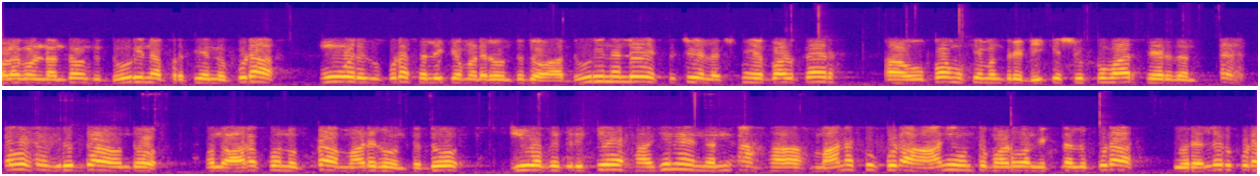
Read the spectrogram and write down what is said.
ಒಳಗೊಂಡಂತ ಒಂದು ದೂರಿನ ಪ್ರತಿಯನ್ನು ಕೂಡ ಮೂವರಿಗೂ ಕೂಡ ಸಲ್ಲಿಕೆ ಮಾಡಿರುವಂಥದ್ದು. ಆ ದೂರಿನಲ್ಲಿ ಸಚಿವೆ ಲಕ್ಷ್ಮೀ ಹೆಬ್ಬಾಳ್ಕರ್ ಉಪಮುಖ್ಯಮಂತ್ರಿ ಡಿ ಕೆ ಶಿವಕುಮಾರ್ ಸೇರಿದಂತೆ ಅವರ ವಿರುದ್ಧ ಒಂದು ಒಂದು ಆರೋಪವನ್ನು ಕೂಡ ಮಾಡಿರುವಂತದ್ದು ಜೀವ ಬೆದರಿಕೆ ಹಾಗೇನೆ ನನ್ನ ಮಾನಕ್ಕೂ ಕೂಡ ಹಾನಿ ಉಂಟು ಮಾಡುವ ನಿಟ್ಟಿನಲ್ಲೂ ಕೂಡ ಇವರೆಲ್ಲರೂ ಕೂಡ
